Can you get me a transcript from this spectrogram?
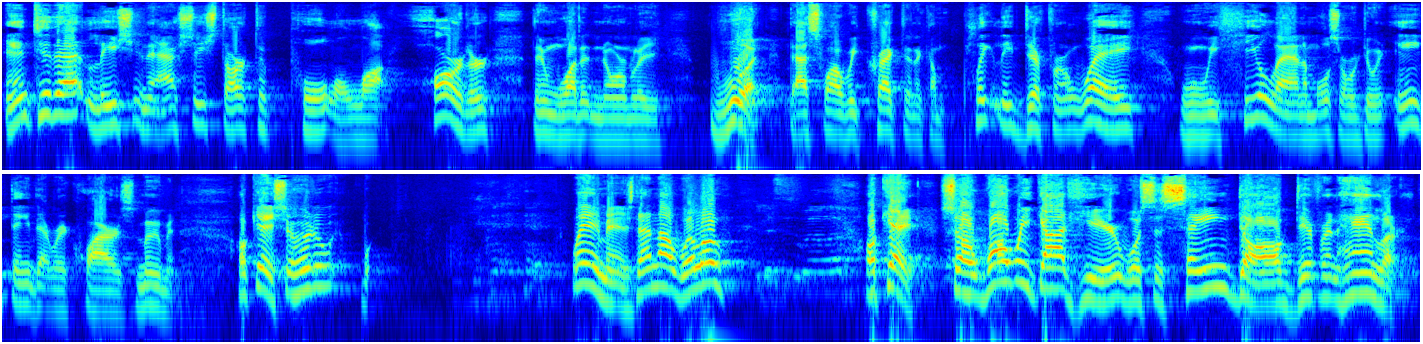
into that leash and actually start to pull a lot harder than what it normally would. That's why we correct in a completely different way when we heel animals or we're doing anything that requires movement. Okay, so who do we, wait a minute, is that not Willow? This is Willow. Okay, so what we got here was the same dog, different handler.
